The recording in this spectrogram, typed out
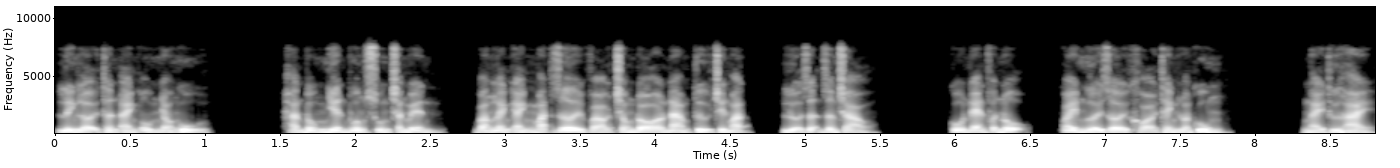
Linh lợi thân ảnh ôm nhau ngủ. Hắn bỗng nhiên buông xuống chăn mền băng lanh ánh mắt rơi vào trong đó nam tử trên mặt lửa giận dâng trào. Cố nén phẫn nộ quay người rời khỏi thanh loan cung. Ngày thứ hai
